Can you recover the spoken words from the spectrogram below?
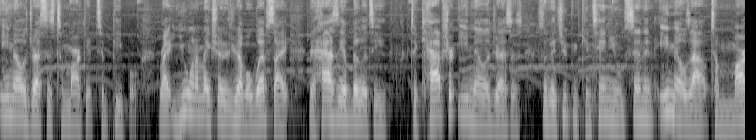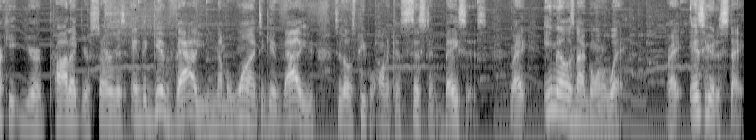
email addresses to market to people, right? You want to make sure that you have a website that has the ability to capture email addresses so that you can continue sending emails out to market your product, your service, and to give value, number one, to give value to those people on a consistent basis, right? Email is not going away, right? It's here to stay.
